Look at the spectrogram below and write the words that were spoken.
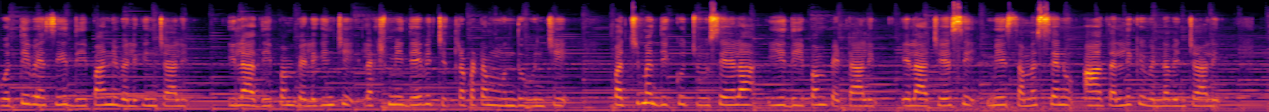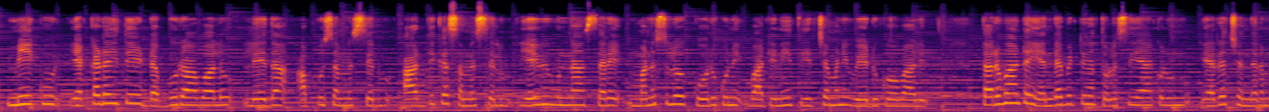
ఒత్తి వేసి దీపాన్ని వెలిగించాలి. ఇలా దీపం వెలిగించి లక్ష్మీదేవి చిత్రపటం ముందు ఉంచి పశ్చిమ దిక్కు చూసేలా ఈ దీపం పెట్టాలి. ఇలా చేసి మీ సమస్యను ఆ తల్లికి విన్నవించాలి. మీకు ఎక్కడైతే డబ్బు రావాలో లేదా అప్పు సమస్యలు ఆర్థిక సమస్యలు ఏవి ఉన్నా సరే మనసులో కోరుకుని వాటిని తీర్చమని వేడుకోవాలి. తరువాత ఎండబెట్టిన తులసి ఆకులను ఎర్రచందనం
